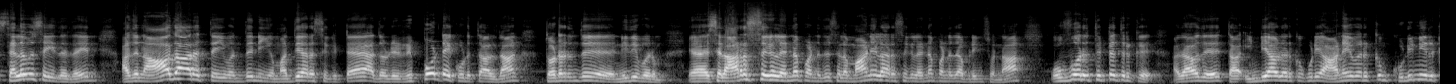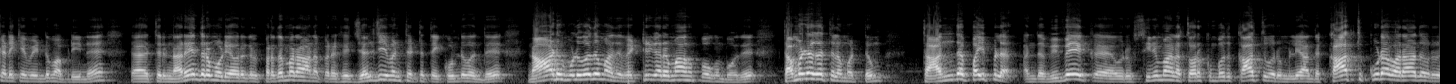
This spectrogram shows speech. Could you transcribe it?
செலவு செய்ததை அதன் ஆதாரத்தை வந்து நீங்கள் மத்திய அரசுக்கிட்ட அதோடைய ரிப்போர்ட்டை கொடுத்தால்தான் தொடர்ந்து நிதி வரும். சில அரசுகள் என்ன பண்ணுது சில மாநில அரசுகள் என்ன பண்ணுது அப்படின்னு சொன்னால் ஒவ்வொரு திட்டத்திற்கு அதாவது த- இந்தியாவில் இருக்கக்கூடிய அனைவருக்கும் குடிநீர் கிடைக்க வேண்டும் அப்படின்னு திரு நரேந்திர மோடி அவர்கள் பிரதமரான பிறகு ஜல்ஜீவன் திட்டத்தை கொண்டு வந்து நாடு முழுவதும் அது வெற்றிகரமாக போகும்போது தமிழகத்தில் மட்டும் அந்த பைப்பில் அந்த விவேக் ஒரு சினிமாவில் திறக்கும் போது காற்று வரும் இல்லையா? அந்த காற்று கூட வராத ஒரு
